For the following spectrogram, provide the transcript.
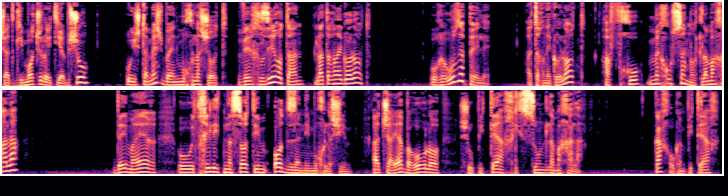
כשהדגימות שלו התייבשו, הוא השתמש בהן מוחלשות והחזיר אותן לתרנגולות. וראו זה פלא, התרנגולות הפכו מחוסנות למחלה. די מהר הוא התחיל להתנסות עם עוד זנים מוחלשים, עד שהיה ברור לו שהוא פיתח חיסון למחלה. כך הוא גם פיתח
